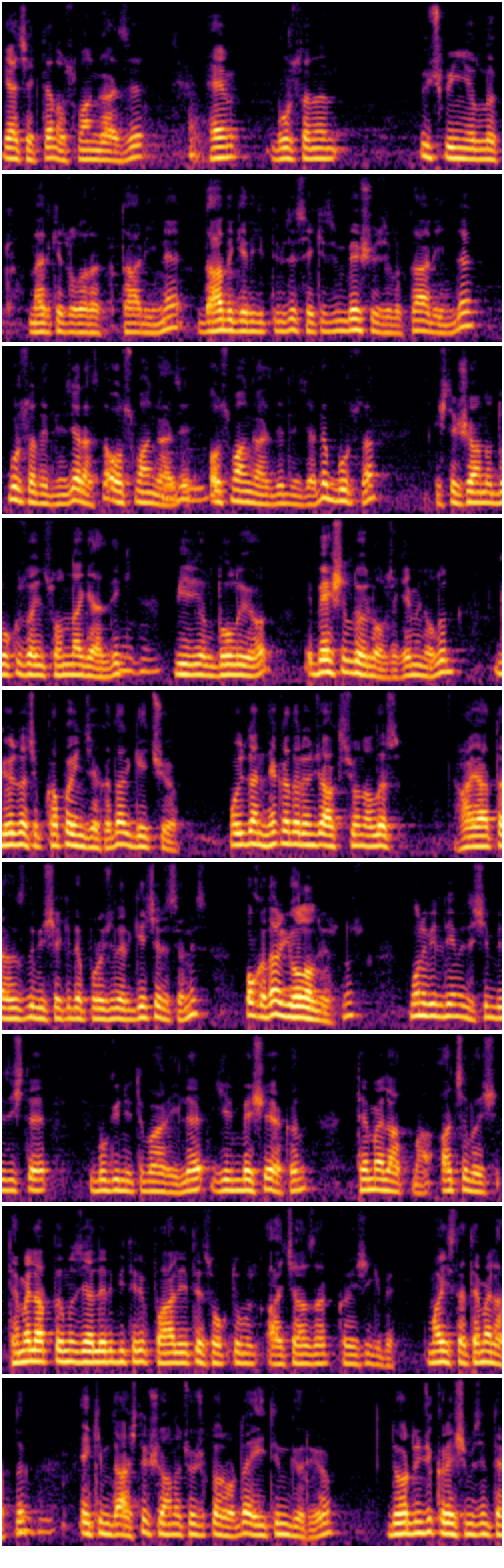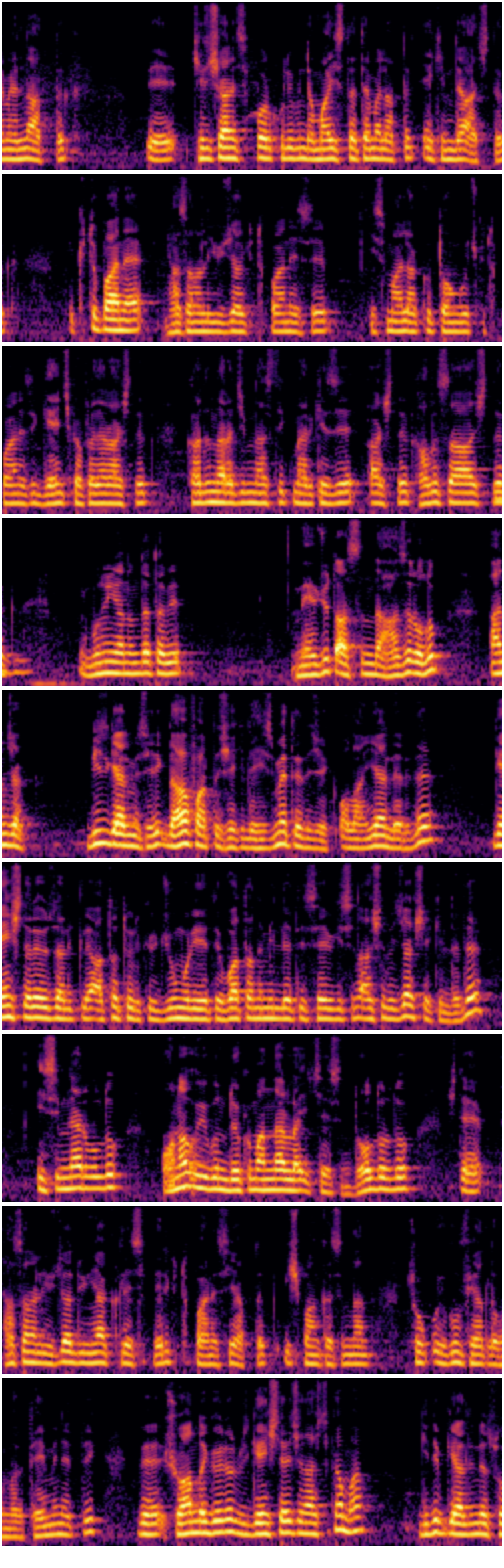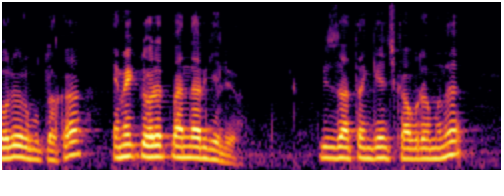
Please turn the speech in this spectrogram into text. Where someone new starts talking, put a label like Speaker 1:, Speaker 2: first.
Speaker 1: gerçekten Osman Gazi hem Bursa'nın 3000 yıllık merkez olarak tarihine daha da geri gittiğimizde 8500 yıllık tarihinde Bursa dediğiniz yer aslında Osman Gazi. Osman Gazi dediğiniz yerde Bursa. İşte şu anda 9 ayın sonuna geldik. Bir yıl doluyor. 5 yılda öyle olacak emin olun. Göz açıp kapayıncaya kadar geçiyor. O yüzden ne kadar önce aksiyon alır, hayata hızlı bir şekilde projeleri geçirirseniz o kadar yol alıyorsunuz. Bunu bildiğimiz için biz işte bugün itibariyle 25'e yakın temel atma, açılış, temel attığımız yerleri bitirip faaliyete soktuğumuz Ayçağızak kreşi gibi. Mayıs'ta temel attık. Ekim'de açtık. Şu anda çocuklar orada eğitim görüyor. Dördüncü kreşimizin temelini attık. E, Çirişhane Spor Kulübü'nde Mayıs'ta temel attık. Ekim'de açtık. E, Kütüphane, Hasan Ali Yücel Kütüphanesi, İsmail Hakkı Tonguç Kütüphanesi, genç kafeler açtık. Kadınlara jimnastik merkezi açtık. Halı saha açtık. Bunun yanında tabii mevcut aslında hazır olup ancak biz gelmeseydik daha farklı şekilde hizmet edecek olan yerleri de gençlere özellikle Atatürk'ü, Cumhuriyeti, vatanı, milleti sevgisini aşılayacak şekilde de isimler bulduk. Ona uygun dokümanlarla içerisini doldurduk. İşte Hasan Ali Yücel Dünya Klasikleri Kütüphanesi yaptık. İş Bankası'ndan çok uygun fiyatla bunları temin ettik. Ve şu anda görüyoruz biz gençler için açtık ama gidip geldiğimde soruyorum mutlaka. Emekli öğretmenler geliyor. Biz zaten genç kavramını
